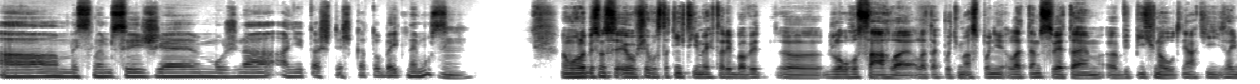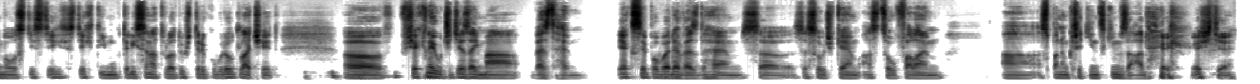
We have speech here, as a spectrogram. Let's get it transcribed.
a myslím si, že možná ani ta čtyřka to být nemusí. Hmm. No mohli bychom si i o všech ostatních týmech tady bavit uh, dlouho sáhle, ale tak pojďme aspoň letem světem uh, vypíchnout nějaký zajímavosti z těch, z těch týmů, který se na tuhle tu čtyřku budou tlačit. Uh, všechny určitě zajímá West Ham. Jak si povede West Ham s, se Součkem a s Coufalem a s panem Křetínským v zádech ještě.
